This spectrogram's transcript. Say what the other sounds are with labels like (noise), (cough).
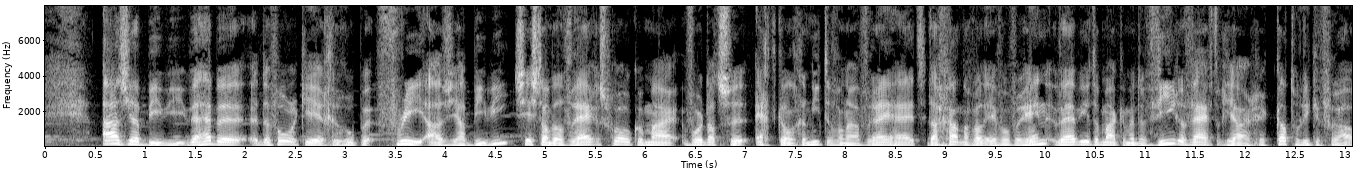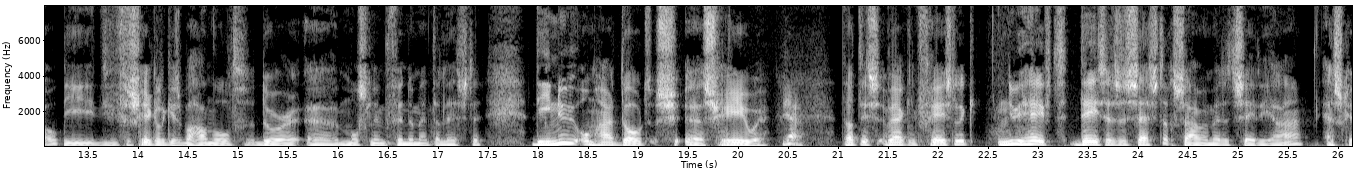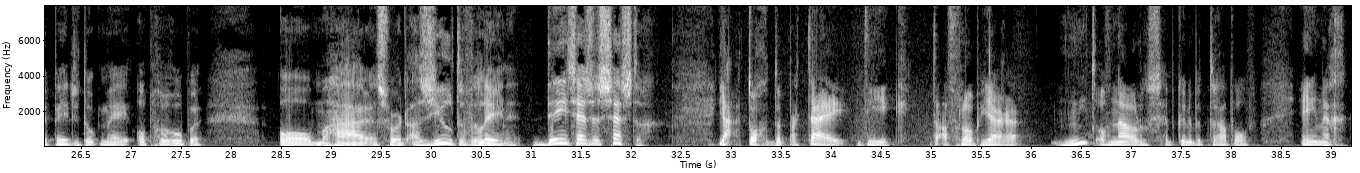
Asia Bibi. We hebben de vorige keer geroepen Free Asia Bibi. Ze is dan wel vrijgesproken, maar voordat ze echt kan genieten van haar vrijheid, daar gaat nog wel even overheen. We hebben hier te maken met een 54-jarige katholieke vrouw, die, die, verschrikkelijk is behandeld door uh, moslimfundamentalisten, die nu om haar dood uh, schreeuwen. Ja. Dat is werkelijk vreselijk. Nu heeft D66 samen met het CDA, SGP doet ook mee, opgeroepen om haar een soort asiel te verlenen. D66. Ja, toch de partij die ik de afgelopen jaren niet of nauwelijks heb kunnen betrappen op enig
